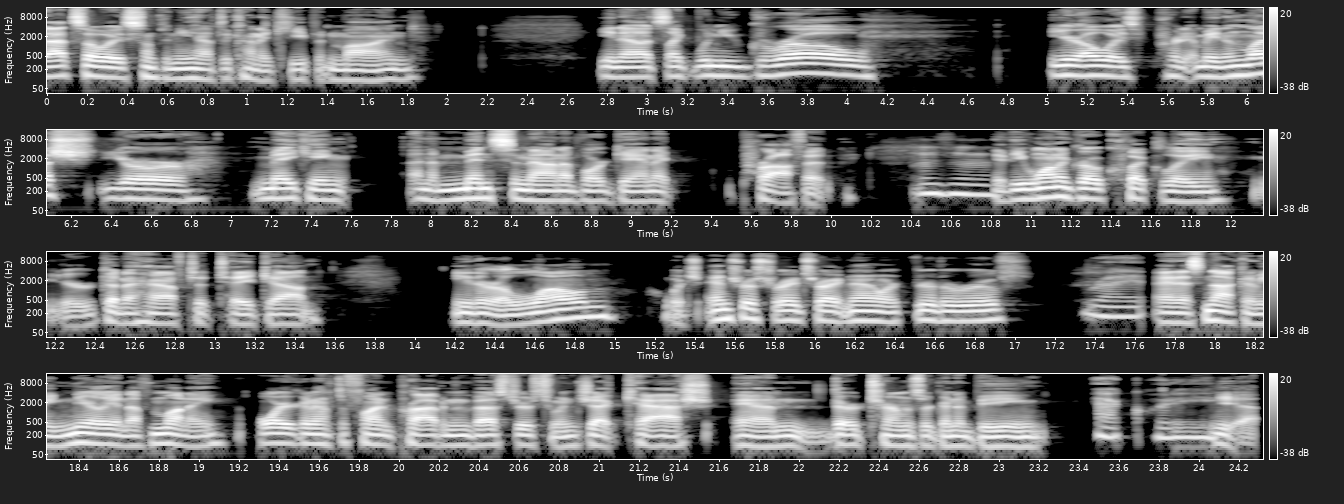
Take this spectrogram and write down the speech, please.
that's always something you have to kind of keep in mind. You know, it's like when you grow, you're always pretty. I mean, unless you're making an immense amount of organic profit, Mm-hmm. if you want to grow quickly, you're going to have to take out either a loan, which interest rates right now are through the roof, Right. and it's not going to be nearly enough money, or you're going to have to find private investors to inject cash, and their terms are going to be Equity. yeah,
